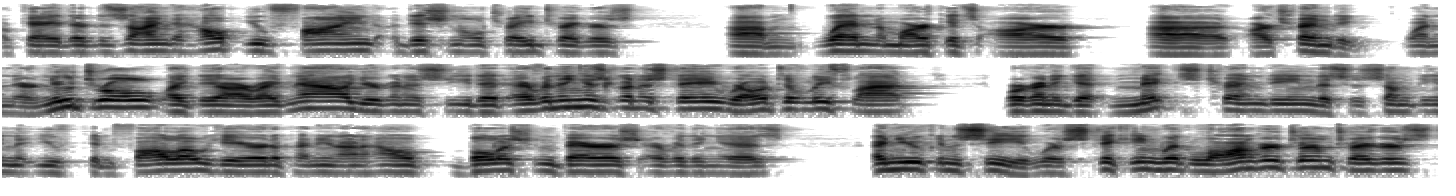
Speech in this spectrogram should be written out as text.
Okay, they're designed to help you find additional trade triggers um, when the markets are uh, are trending. When they're neutral, like they are right now, you're going to see that everything is going to stay relatively flat. We're going to get mixed trending. This is something that you can follow here, depending on how bullish and bearish everything is. And you can see we're sticking with longer term triggers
